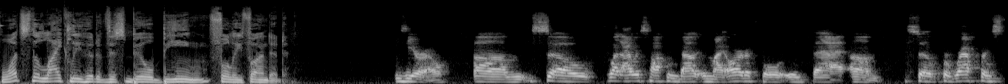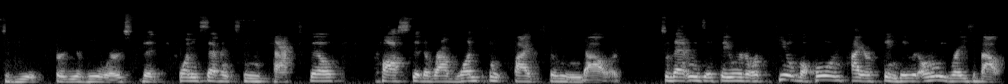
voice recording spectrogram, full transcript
What's the likelihood of this bill being fully funded? Zero. Um, so what I was talking about in my article is that, um, so for reference to you, for your viewers, the 2017 tax bill costed around 1.5 trillion dollars. So that means if they were to repeal the whole entire thing, they would only raise about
